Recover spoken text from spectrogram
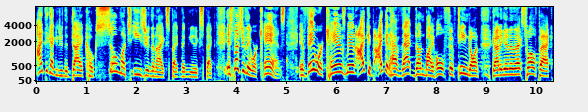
I think I could do the Diet Coke so much easier than I expect than you'd expect, especially if they were cans. If they were cans, man, I could I could have that done by hole 15. Going, got to get in the next 12 pack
